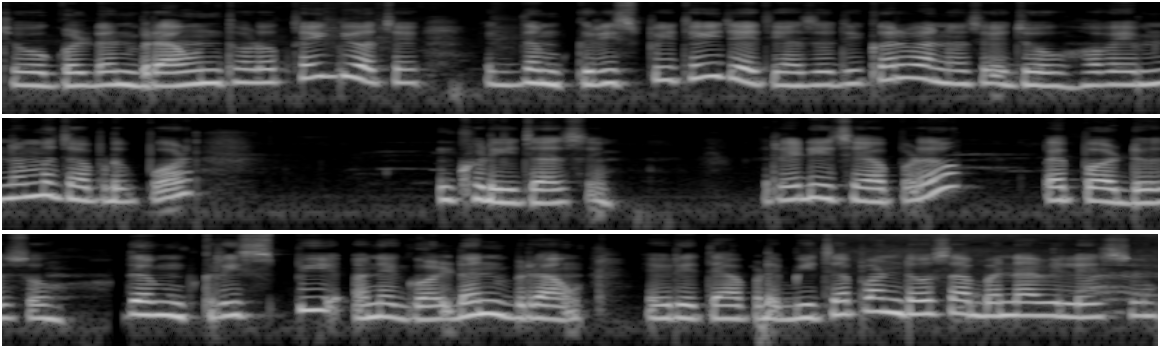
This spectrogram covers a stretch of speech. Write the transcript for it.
જો ગોલ્ડન બ્રાઉન થોડોક થઈ ગયો છે, એકદમ ક્રિસ્પી થઈ જાય ત્યાં સુધી કરવાનો છે. જો હવે એમનેમ જ આપણું પળ ઉખડી જશે. રેડી છે આપણો પેપર ઢોસો એકદમ ક્રિસ્પી અને ગોલ્ડન બ્રાઉન એવી રીતે આપણે બીજા પણ ઢોસા બનાવી લઈશું.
